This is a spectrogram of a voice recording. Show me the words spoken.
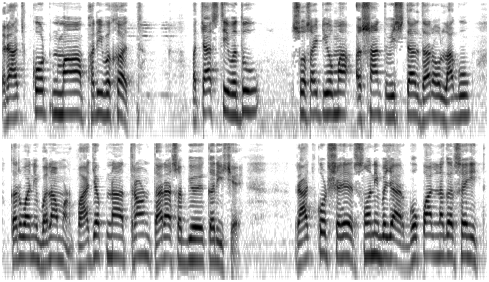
રાજકોટમાં ફરી વખત પચાસથી વધુ સોસાયટીઓમાં અશાંત વિસ્તાર ધારો લાગુ કરવાની ભલામણ ભાજપના ત્રણ ધારાસભ્યોએ કરી છે. રાજકોટ શહેર, સોની બજાર, ગોપાલનગર સહિત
